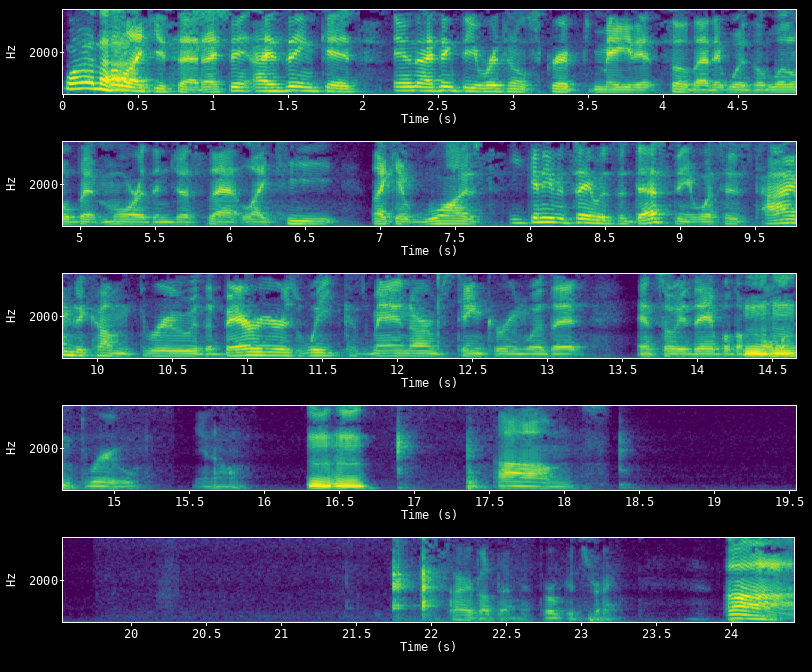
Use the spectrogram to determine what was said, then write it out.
Why not? But like you said, I think I think it's and I think the original script made it so that it was a little bit more than just that. Like he like it was you can even say it was the destiny. It was his time to come through. The barrier's weak because Man Arm's tinkering with it, and so he's able to pull Mhm. him through. You know. mm-hmm. Um Sorry about that. My throat gets dry. Ah.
